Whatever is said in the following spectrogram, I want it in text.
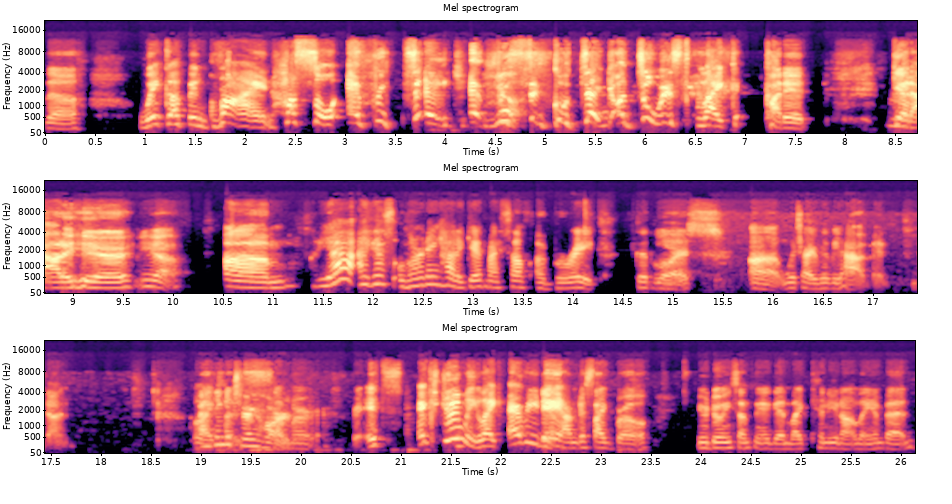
the wake up and grind, hustle every day, every Yes. single day. Y'all do it. Like cut it, get out of here. Yeah. Um, yeah, I guess learning how to give myself a break. Good lord, Yes. uh, which I really haven't done. I think it's very hard. summer- It's extremely like every day. Yeah. I'm just like, bro, you're doing something again. Like, can you not lay in bed?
